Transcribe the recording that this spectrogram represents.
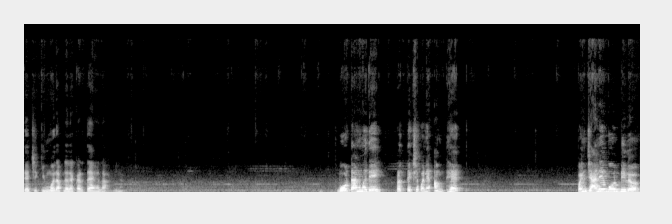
त्याची किंमत आपल्याला करता यायला हवी ना? बोटांमध्ये प्रत्यक्षपणे अंगठे आहेत. पण ज्याने बोट दिलं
